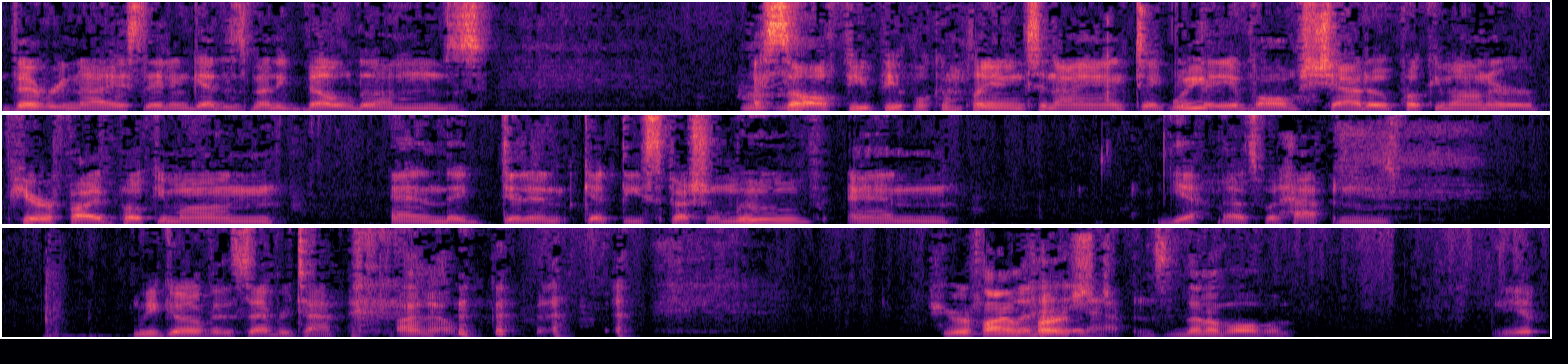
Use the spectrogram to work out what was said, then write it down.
very nice. They didn't get as many Beldums. I saw a few people complaining to Niantic We- that they evolved Shadow Pokemon or Purified Pokemon, and they didn't get the special move. And yeah, that's what happens. We go over this every time. I know. Purify them But first, happens. then evolve them. Yep.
